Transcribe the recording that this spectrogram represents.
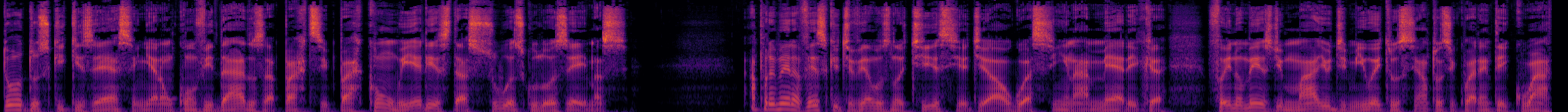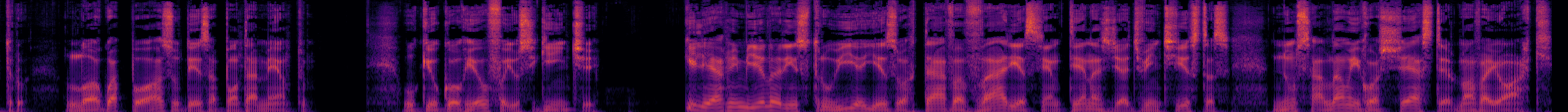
Todos que quisessem eram convidados a participar com eles das suas guloseimas. A primeira vez que tivemos notícia de algo assim na América foi no mês de maio de 1844, logo após o desapontamento. O que ocorreu foi o seguinte: Guilherme Miller instruía e exortava várias centenas de adventistas num salão em Rochester, Nova York.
